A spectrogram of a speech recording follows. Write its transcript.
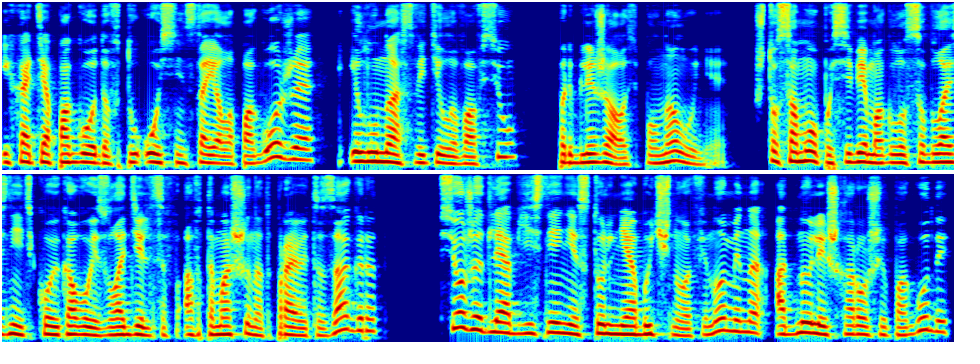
и хотя погода в ту осень стояла погожая, и луна светила вовсю, приближалось полнолуние, что само по себе могло соблазнить кое-кого из владельцев автомашин отправиться за город, все же для объяснения столь необычного феномена одной лишь хорошей погоды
